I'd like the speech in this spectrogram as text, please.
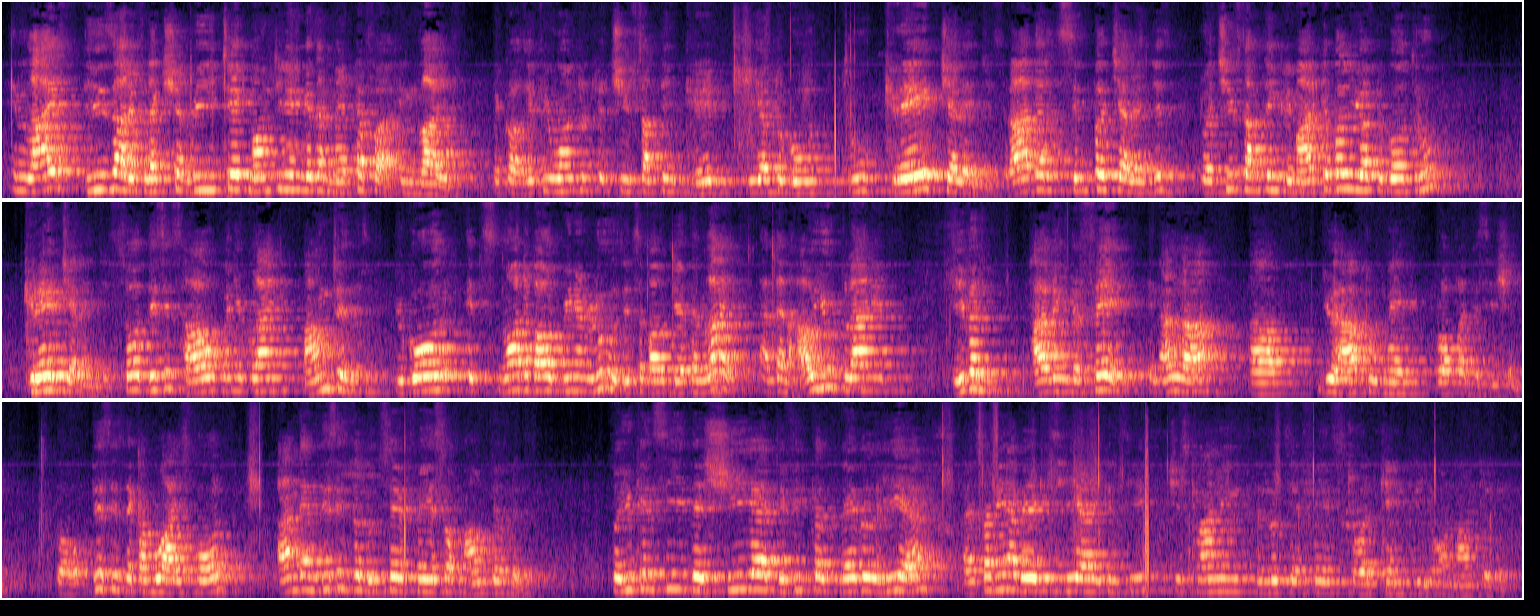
in life, these are reflection. We take mountaineering as a metaphor in life. Because if you want to achieve something great, we have to go through great challenges. Rather simple challenges. To achieve something remarkable, you have to go through great challenges. So this is how when you climb mountains, you go, it's not about win and lose, it's about death and life. And then how you plan it, even having the faith in Allah, uh, you have to make proper decisions. So this is the Khumbu Ice Fall, and then this is the Lhotse face of Mount Everest. So you can see the sheer difficult level here, and Samina Baig is here, you can see she's climbing the Lhotse face toward 3 on Mount Everest.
